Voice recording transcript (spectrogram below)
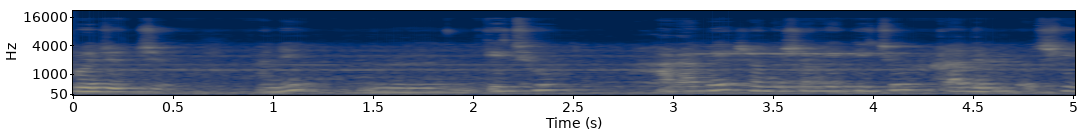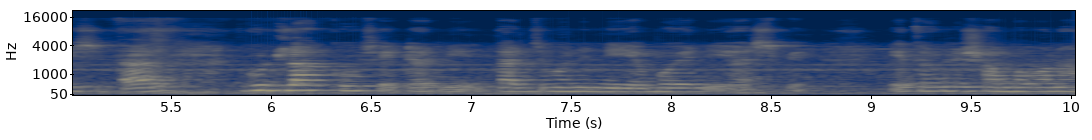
প্রযোজ্য। মানে কিছু হারাবে, সঙ্গে সঙ্গে কিছু তাদের শেষ, তার গুড লাকও সেটা নিয়ে, তার জীবনে নিয়ে, বয়ে নিয়ে আসবে। এ ধরনের সম্ভাবনা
